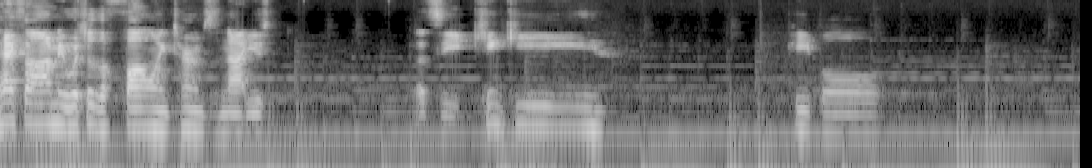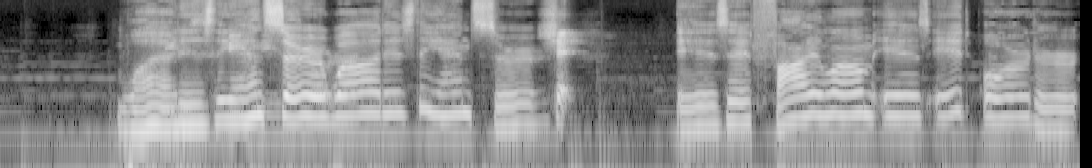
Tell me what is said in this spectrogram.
Taxonomy. Which of the following terms is not used? Let's see. Kinky people. What is the answer? order. What is the answer? Shit. Is it phylum? Is it order?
